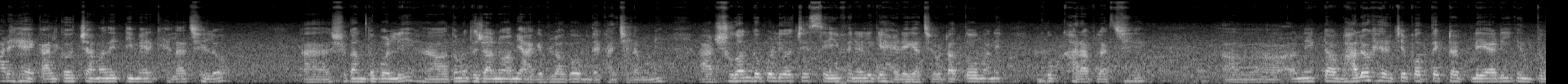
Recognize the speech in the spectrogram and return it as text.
আর হ্যাঁ কালকে হচ্ছে আমাদের টিমের খেলা ছিল। সুকান্ত পল্লী। তোমরা তো জানো, আমি আগে ব্লগও দেখাইছিলাম আমি। আর সুকান্ত পল্লী হচ্ছে সেই ফাইনালে গিয়ে হেরে গেছে। ওটা তো মানে খুব খারাপ লাগছে। অনেকটা ভালো খেলছে প্রত্যেকটা প্লেয়ারই কিন্তু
